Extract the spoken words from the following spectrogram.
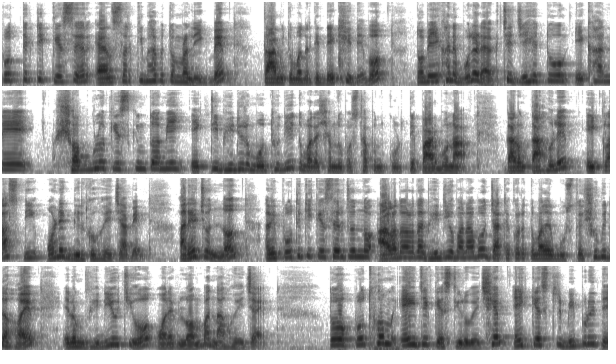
প্রত্যেকটি কেসের অ্যান্সার কীভাবে তোমরা লিখবে তা আমি তোমাদেরকে দেখিয়ে দেব। তবে এখানে বলে রাখছি, যেহেতু এখানে সবগুলো কেস কিন্তু আমি একটি ভিডিওর মধ্য দিয়ে তোমাদের সামনে উপস্থাপন করতে পারব না, কারণ তাহলে এই ক্লাসটি অনেক দীর্ঘ হয়ে যাবে। আর এর জন্য আমি প্রতিটি কেসের জন্য আলাদা আলাদা ভিডিও বানাবো যাতে করে তোমাদের বুঝতে সুবিধা হয় এবং ভিডিওটিও অনেক লম্বা না হয়ে যায়। তো প্রথম এই যে কেসটি রয়েছে, এই কেসটির বিপরীতে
